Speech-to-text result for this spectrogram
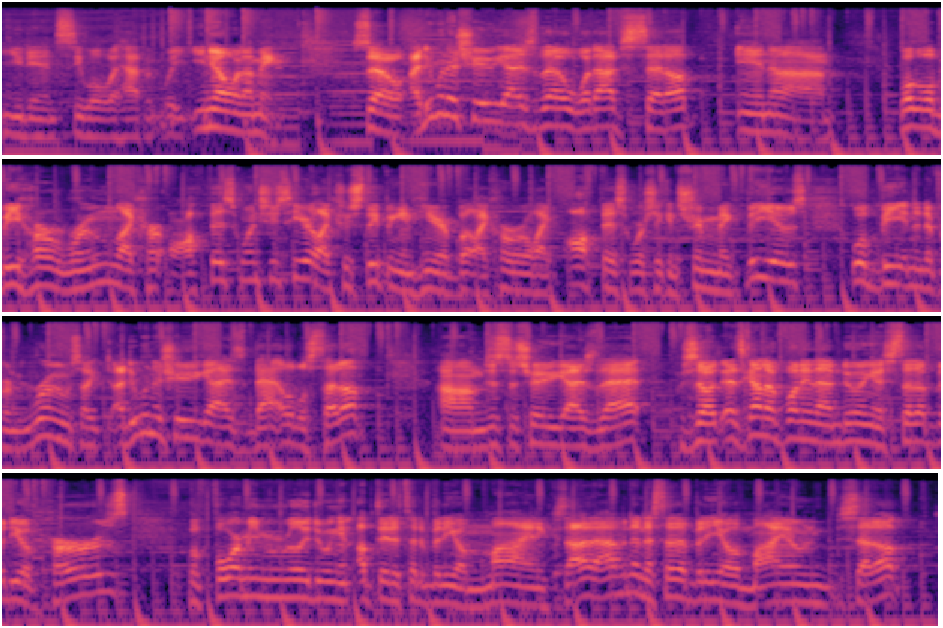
you didn't see what would happen. You know what I mean. So I do want to show you guys though what I've set up in uh, what will be her room, like her office when she's here. Like she's sleeping in here, but like her like office where she can stream and make videos will be in a different room. So I, I do want to show you guys that little setup, um, just to show you guys that. So it's kind of funny that I'm doing a setup video of hers before I'm even really doing an updated setup video of mine, because I, I haven't done a setup video of my own setup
